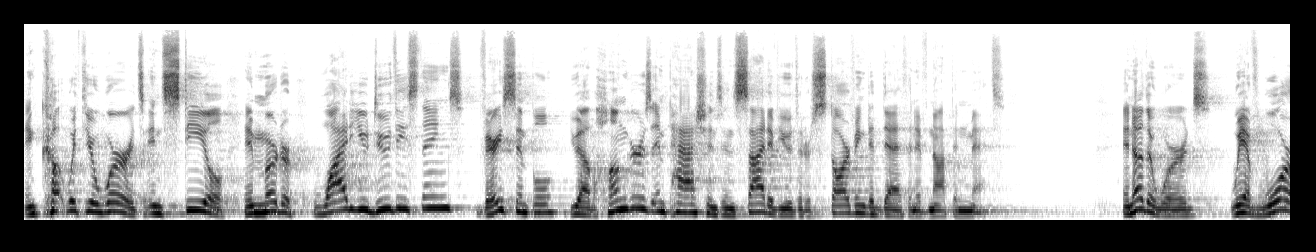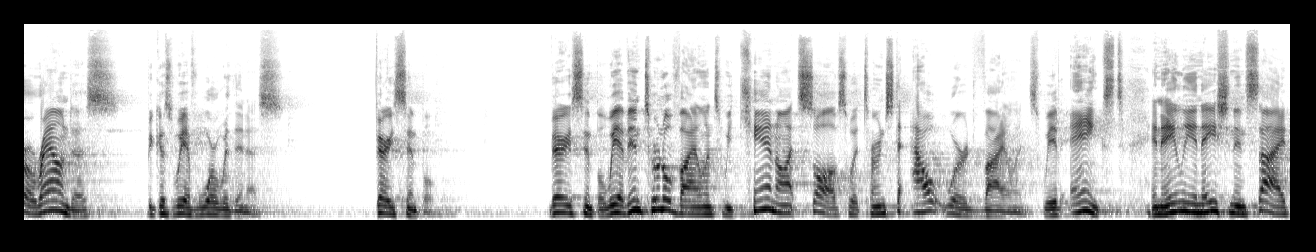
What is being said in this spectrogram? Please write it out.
and cut with your words and steal and murder? Why do you do these things? Very simple. You have hungers and passions inside of you that are starving to death and have not been met. In other words, we have war around us because we have war within us. Very simple. Very simple. We have internal violence we cannot solve, so it turns to outward violence. We have angst and alienation inside,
